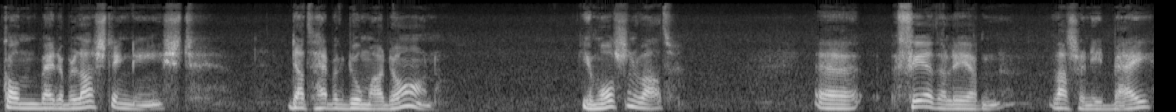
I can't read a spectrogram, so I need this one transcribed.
kon bij de Belastingdienst. Dat heb ik doen maar gedaan. Je moest wat. Eh, verder leren was er niet bij.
